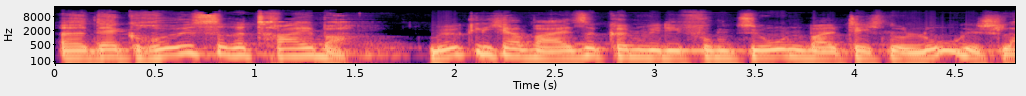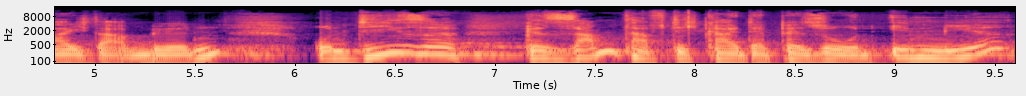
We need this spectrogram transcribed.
äh, der größere Treiber. Möglicherweise können wir die Funktionen bald technologisch leichter abbilden und diese Gesamthaftigkeit der Person in mir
